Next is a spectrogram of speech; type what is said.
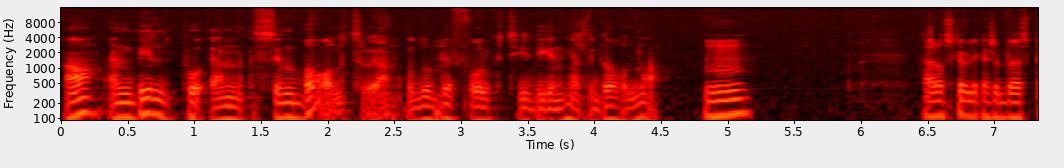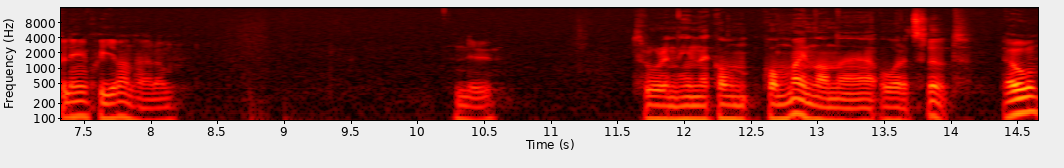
Ja, en bild på en symbol tror jag. Och då blev folk tydligen helt galna. Mm Ja, de ska väl kanske börja spela in skivan här då. Nu. Tror du den hinner kom, komma innan eh, årets slut? Jo,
